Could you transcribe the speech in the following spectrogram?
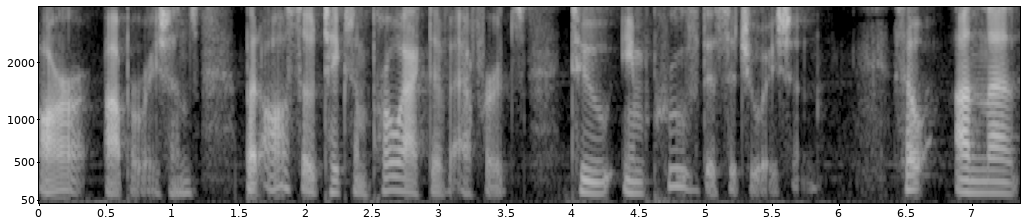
our operations, but also take some proactive efforts to improve the situation. So, on the,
